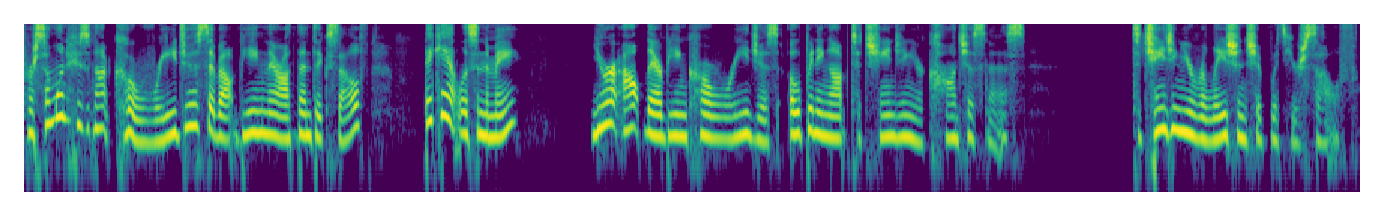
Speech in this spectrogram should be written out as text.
For someone who's not courageous about being their authentic self, they can't listen to me. You're out there being courageous, opening up to changing your consciousness, to changing your relationship with yourself.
